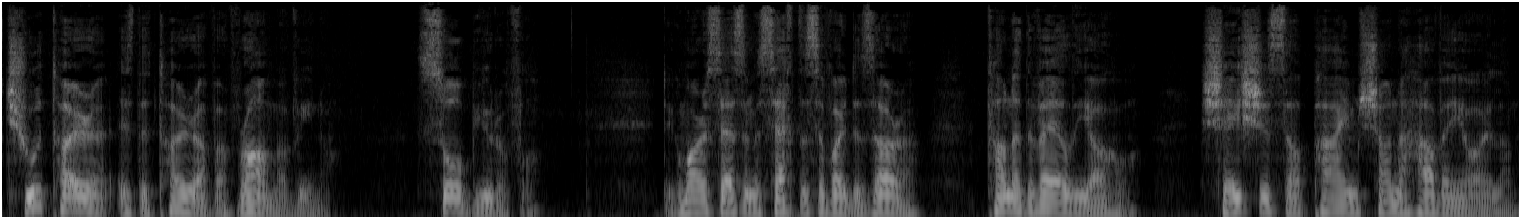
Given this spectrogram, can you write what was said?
True Torah is the Torah of Avram Avinu. So beautiful. The Gemara says in Masechtas Avodah Zarah, Tana Yahu. Alpaim Shana Have Oilam.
